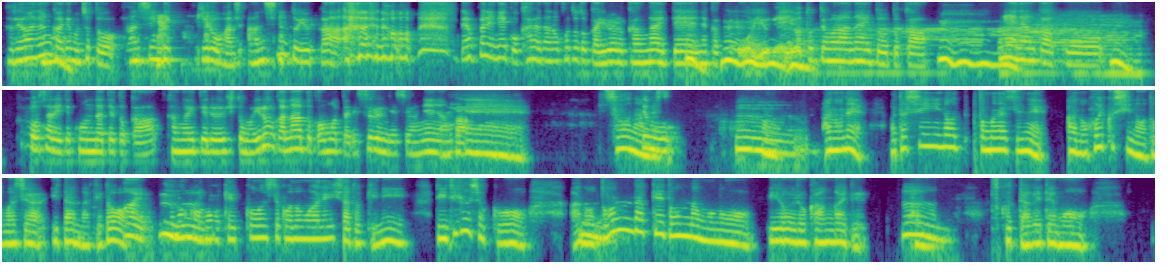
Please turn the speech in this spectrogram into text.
それはなんかでもちょっと安心できるお話、安心というか、あの、やっぱりね、こう体のこととかいろいろ考えて、うんなんかこういう栄養を取ってもらわないととか、うんうんうん。ね、なんかこう、うん。苦労されて献立とか考えてる人もいるんかなとか思ったりするんですよね、なんか。ええそうなんです。でも、うん。あのね、私の友達でね、あの、保育士の友達がいたんだけど、はい。そのうんうん子が結婚して子供ができたときに、離乳食を、あの、うんどんだけどんなものをいろいろ考えてうん作ってあげても、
